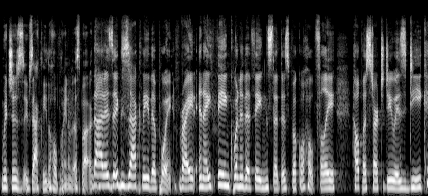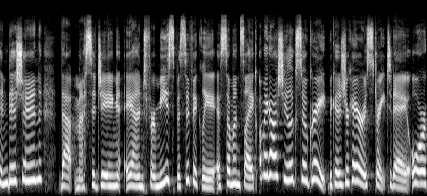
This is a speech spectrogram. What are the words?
which is exactly the whole point of this book. That is exactly the point, right? And I think one of the things that this book will hopefully help us start to do is decondition that messaging. And for me specifically, if someone's like, oh my gosh, you look so great because your hair is straight today, or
